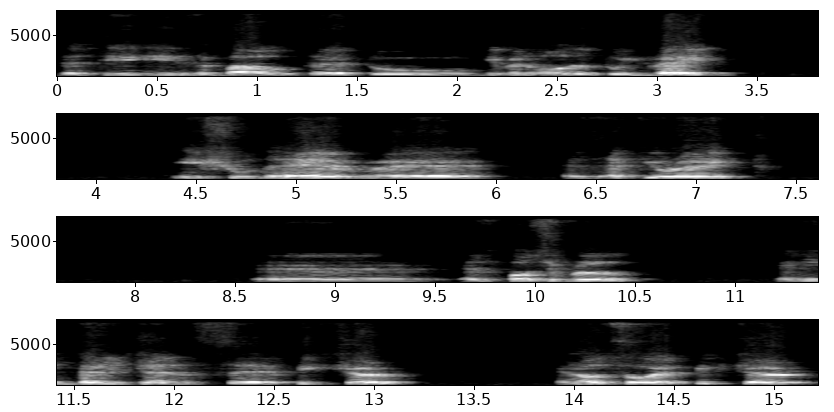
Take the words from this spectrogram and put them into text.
that he is about uh, to give an order to invade, he should have uh, as accurate uh, as possible an intelligence uh, picture and also a picture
